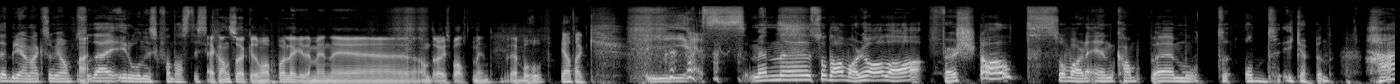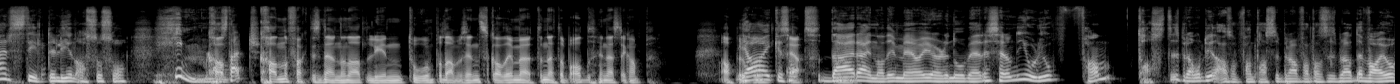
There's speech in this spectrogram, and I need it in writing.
Det bryr jeg meg ikke så mye om. Nei. Så det er ironisk fantastisk. Jeg kan søke dem opp og legge dem inn i andredagsspalten min ved behov. Ja takk. Yes! Men uh, så da var det jo da, først av alt, så var det en kamp mot Odd i cupen. Her stilte Lyn altså så himla Kan, kan faktisk nevne da at Lyn 2 på damesiden skal jo møte nettopp Odd i neste kamp. Apropos. Ja, ikke sant? Der regna de med å gjøre det noe bedre, selv om de gjorde det jo fantastisk bra mot Lyn. Altså, fantastisk bra, fantastisk bra. Det var jo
